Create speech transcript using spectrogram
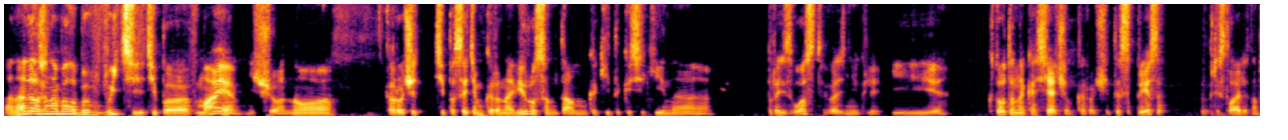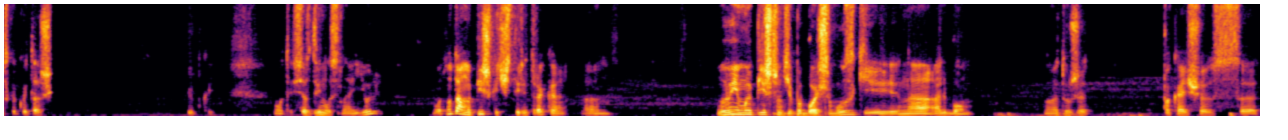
Она должна была бы выйти, типа, в мае еще, но, короче, типа, с этим коронавирусом там какие-то косяки на производстве возникли, и кто-то накосячил, короче. Ты с пресса прислали там с какой-то ошибкой. Вот, и все сдвинулось на июль. Вот, ну там эпишка, 4 трека. эм, ну и мы пишем, типа, больше музыки на альбом. Но это уже пока еще с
